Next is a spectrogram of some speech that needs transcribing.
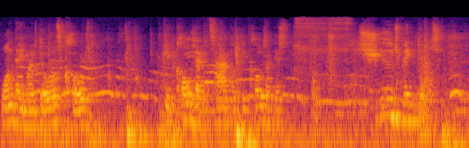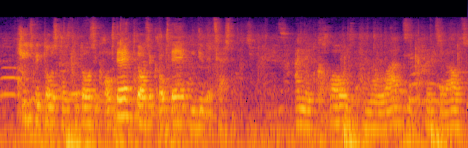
one day my doors closed. They'd close every time, but they'd close like this. Huge big doors. Huge big doors because the doors are closed there, doors are closed there, you do the test. And they closed and the lads had printed out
